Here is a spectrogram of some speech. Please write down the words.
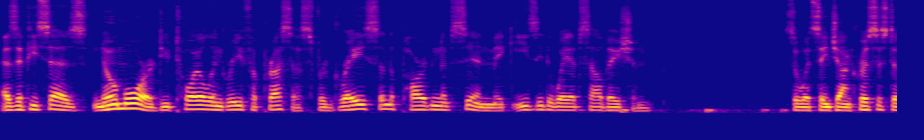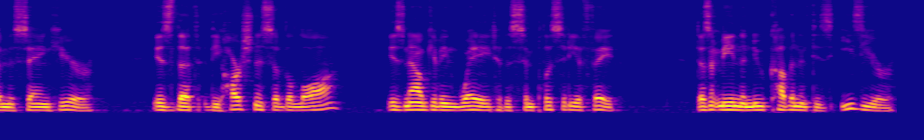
as if he says, No more do toil and grief oppress us, for grace and the pardon of sin make easy the way of salvation. So, what St. John Chrysostom is saying here is that the harshness of the law is now giving way to the simplicity of faith. Doesn't mean the new covenant is easier,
